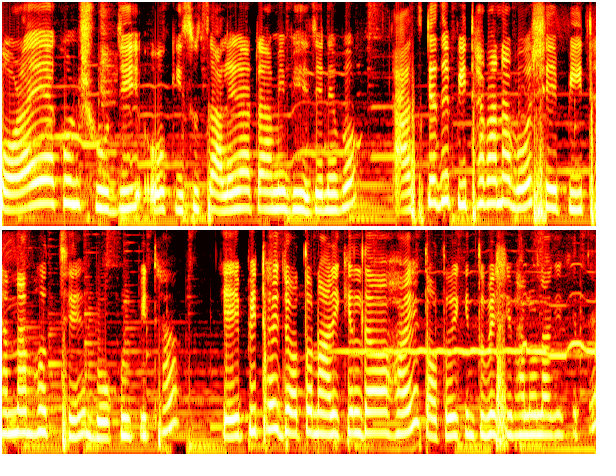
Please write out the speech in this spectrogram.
কড়াইয়ে এখন সুজি ও কিছু চালের আটা আমি ভেজে নেব। আজকে যে পিঠা বানাবো, সেই পিঠার নাম হচ্ছে বকুল পিঠা। এই পিঠায় যত নারিকেল দেওয়া হয়, ততই কিন্তু বেশি ভালো লাগে খেতে।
